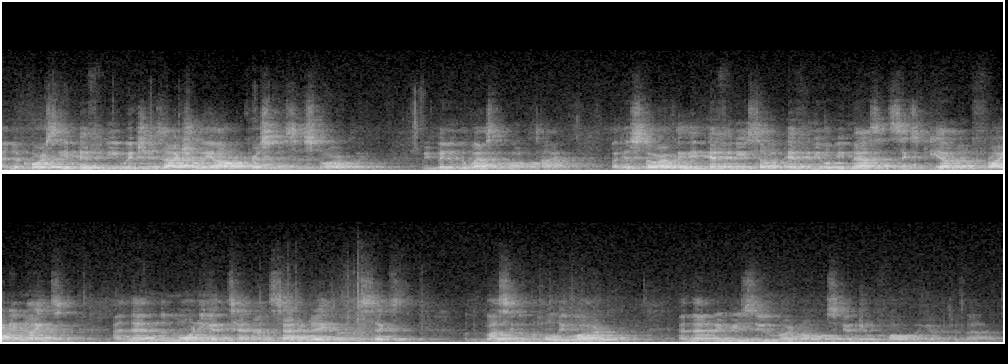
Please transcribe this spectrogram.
And of course the Epiphany, which is actually our Christmas historically. We've been in the West a long time. but historically the Epiphany. So Epiphany will be Mass at 6 p.m. on Friday night, and then in the morning at 10 on Saturday, on the 6th, with the blessing of the holy water, and then we resume our normal schedule following after that.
